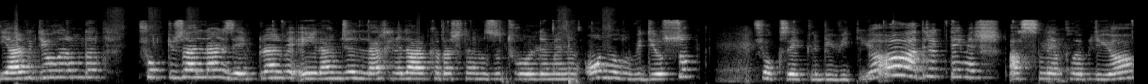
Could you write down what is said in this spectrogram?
Diğer videolarımda çok güzeller, zevkler ve eğlenceliler. Hele arkadaşlarınızı trollemenin 10 yolu videosu. Çok zevkli bir video. Aa direkt demir aslında yapılabiliyor.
